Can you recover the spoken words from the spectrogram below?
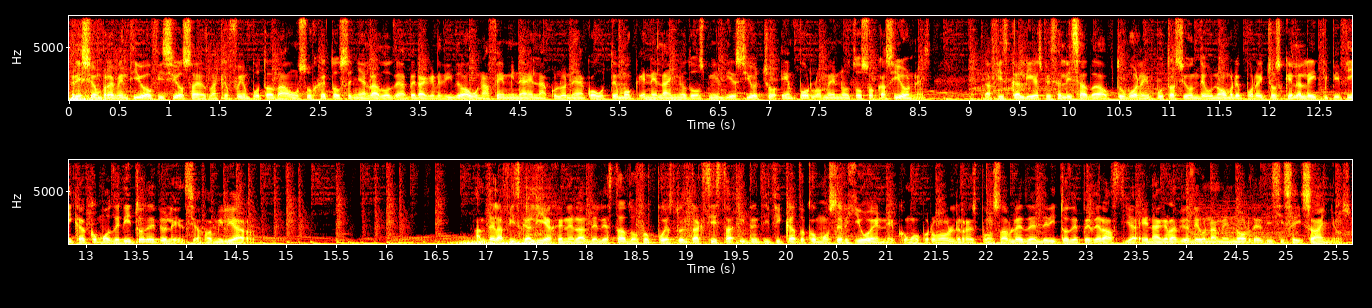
Prisión preventiva oficiosa es la que fue imputada a un sujeto señalado de haber agredido a una fémina en la colonia Cuauhtémoc en el año 2018 en por lo menos dos ocasiones. La Fiscalía Especializada obtuvo la imputación de un hombre por hechos que la ley tipifica como delito de violencia familiar. Ante la Fiscalía General del Estado fue puesto el taxista identificado como Sergio N. como probable responsable del delito de pederastia en agravio de una menor de 16 años.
